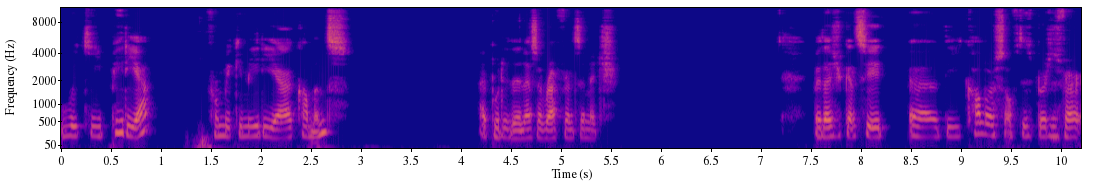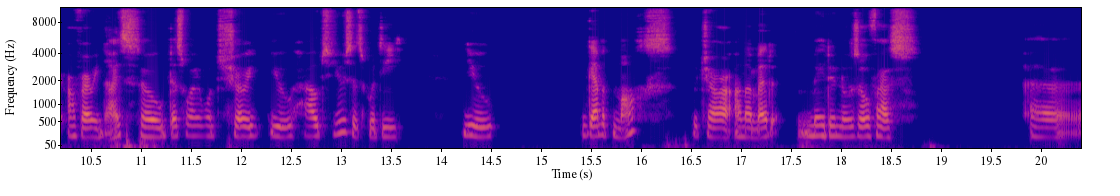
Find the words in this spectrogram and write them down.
Wikipedia, from Wikimedia Commons. I put it in as a reference image. But as you can see, uh, the colors of this bird very, are very nice, so that's why I want to show you how to use it with the new gamut masks, which are Anna Med- Medonosova's uh,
